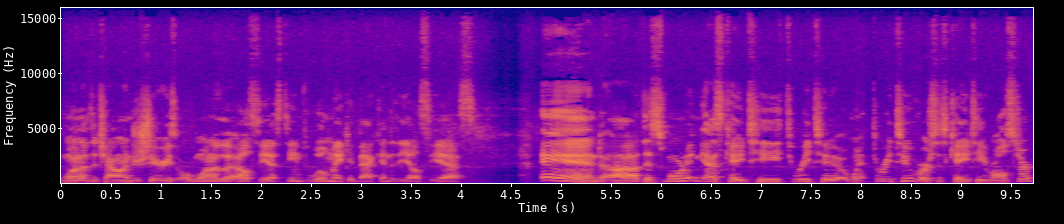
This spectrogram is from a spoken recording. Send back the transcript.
one of the Challenger Series or one of the LCS teams will make it back into the LCS. And this morning, SKT 3 2 went 3 2 versus KT Rolster.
